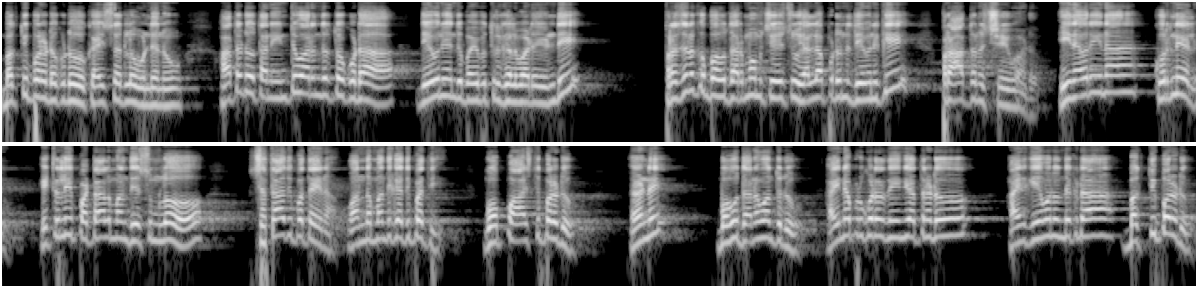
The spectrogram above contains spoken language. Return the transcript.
భక్తిపరుడొకడు కైసర్లో ఉండెను. అతడు తన ఇంటి వారందరితో కూడా దేవుని ఎందు భయభక్తులు గలవాడై ప్రజలకు బహు ధర్మం చేయొచ్చు ఎల్లప్పుడూ దేవునికి ప్రార్థన చేయవాడు. ఈయనెవరైనా? కొర్నేలు. ఇటలీ పటాలు మన దేశంలో శతాధిపతి అయిన వంద మందికి అధిపతి గొప్ప ఆస్తిపరుడు ఏమండి? బహు ధనవంతుడు అయినప్పుడు కూడా ఏం చేస్తున్నాడు? ఆయనకి ఏమని ఉంది ఇక్కడ? భక్తిపరుడు.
